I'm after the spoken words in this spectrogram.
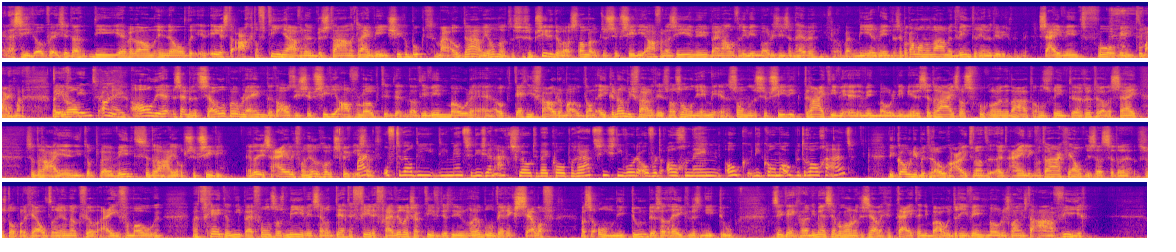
En dan zie ik ook, weet je, dat, die hebben dan in, al de, in de eerste acht of tien jaar van hun bestaan een klein winstje geboekt. Maar ook daar weer, omdat de subsidie er was, dan loopt de subsidie af. En dan zie je nu bij een aantal van die windmolens die ze dan hebben, die ook bij meer wind. Dus heb ik allemaal een naam met winter in natuurlijk. Zijwind, voorwind, maakt maar. maar in wind, oh nee. Al die hebben, ze hebben hetzelfde probleem, dat als die subsidie afloopt, dat die windmolen en ook technisch verouderd, maar ook dan economisch verouderd is. Want zonder, die, zonder de subsidie draait die windmolen niet meer. Dus ze draaien, zoals vroeger inderdaad onze vriend eh, Rutte wel eens zei, ze draaien niet op eh, wind, ze draaien op subsidie. En dat is eigenlijk van een heel groot stuk. Maar, is dat... Oftewel, die, die mensen die zijn aangesloten bij coöperaties, die worden over het algemeen ook, die komen ook bedrogen uit? Die komen niet bedrogen uit, want uiteindelijk wat daar geldt is dat ze, er, ze stoppen er geld erin, ook veel eigen vermogen. Maar het vergeet ook niet, bij fondsen als Meerwind zijn wel 30, 40 vrijwilligersactiviteiten. Die doen een heleboel werk zelf, wat ze on niet doen, dus dat rekenen ze niet toe. Dus ik denk van, die mensen hebben gewoon een gezellige tijd en die bouwen drie windmolens langs de A4.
